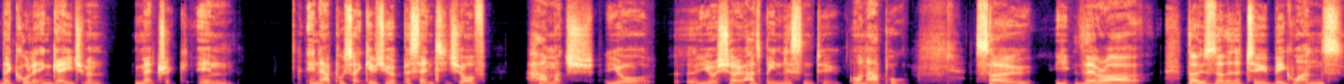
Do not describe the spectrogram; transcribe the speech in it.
They call it engagement metric in in Apple, so it gives you a percentage of how much your your show has been listened to on Apple. So there are those are the two big ones.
